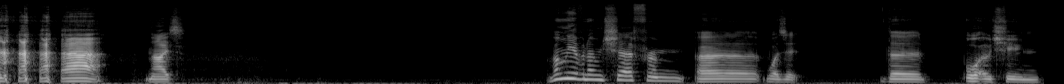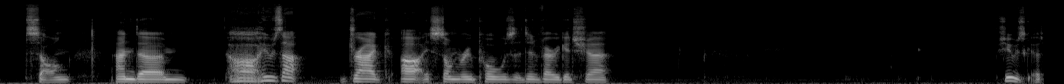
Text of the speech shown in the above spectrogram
nice. I've only ever known Cher from uh was it the auto tune song and um oh who was that drag artist on RuPaul's that did a very good Cher? She was good.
